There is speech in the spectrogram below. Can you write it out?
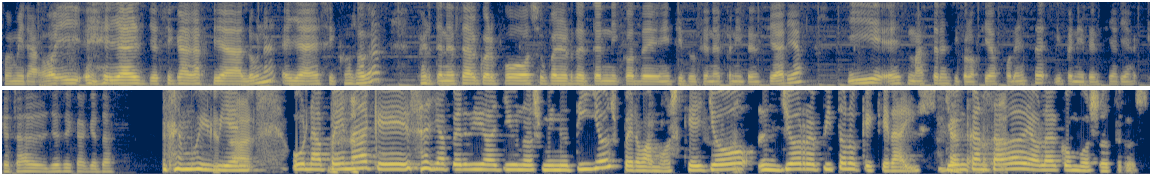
Pues mira, hoy ella es Jessica García Luna, ella es psicóloga, pertenece al Cuerpo Superior de Técnicos de Instituciones Penitenciarias y es máster en Psicología Forense y Penitenciaria. ¿Qué tal Jessica? ¿Qué tal? Muy bien. Una pena que se haya perdido allí unos minutillos, pero vamos, que yo, yo repito lo que queráis. Yo encantada de hablar con vosotros.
